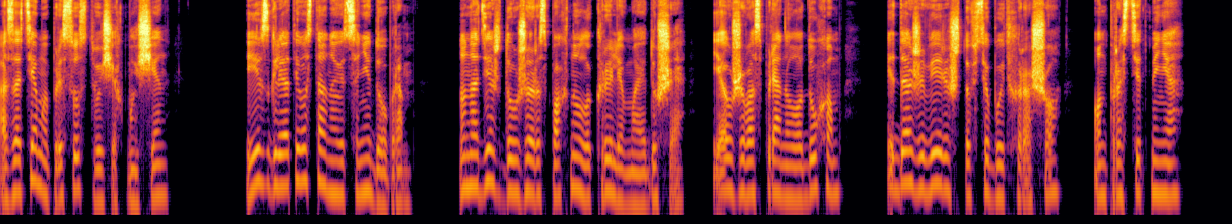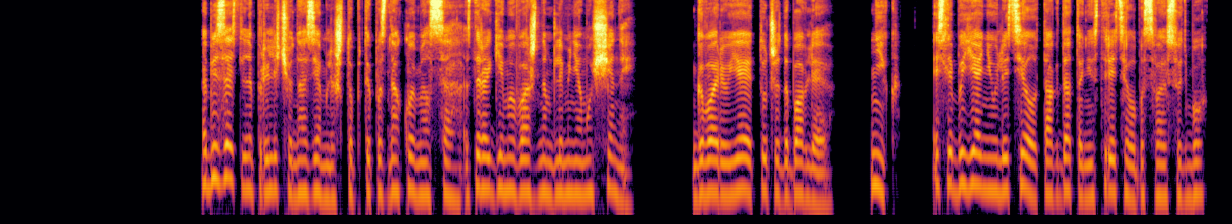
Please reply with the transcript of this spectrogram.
а затем и присутствующих мужчин. И взгляд его становится недобрым. Но надежда уже распахнула крылья в моей душе. Я уже воспрянула духом и даже верю, что все будет хорошо. Он простит меня, Обязательно прилечу на землю, чтобы ты познакомился с дорогим и важным для меня мужчиной. Говорю я и тут же добавляю. Ник, Если бы я не улетела тогда, то не встретила бы свою судьбу.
